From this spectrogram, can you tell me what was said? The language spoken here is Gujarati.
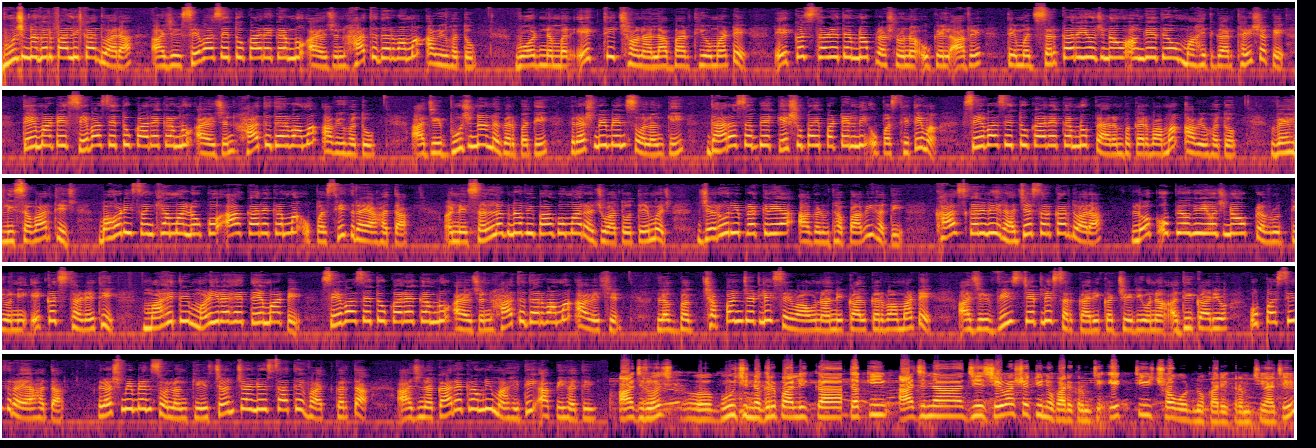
ભુજ નગરપાલિકા દ્વારા આજે સેવા સેતુ કાર્યક્રમનું આયોજન હાથ ધરવામાં આવ્યું હતું. વોર્ડ નંબર એકથી છના લાભાર્થીઓ માટે એક જ સ્થળે તેમના પ્રશ્નોના ઉકેલ આવે તેમજ સરકારી યોજનાઓ અંગે તેઓ માહિતગાર થઈ શકે તે માટે સેવા સેતુ કાર્યક્રમનું આયોજન હાથ ધરવામાં આવ્યું હતું. આજે ભુજના નગરપતિ રશ્મિબેન સોલંકી, ધારાસભ્ય કેશુભાઈ પટેલની ઉપસ્થિતિમાં સેવા સેતુ કાર્યક્રમનો પ્રારંભ કરવામાં આવ્યો હતો. વહેલી સવારથી જ બહોળી સંખ્યામાં લોકો આ કાર્યક્રમમાં ઉપસ્થિત રહ્યા હતા અને સંલગ્ન વિભાગોમાં રજૂઆતો તેમજ જરૂરી પ્રક્રિયા આગળ ધપાવી હતી. ખાસ કરીને રાજ્ય સરકાર દ્વારા લોક ઉપયોગી યોજનાઓ પ્રવૃત્તિઓની એક જ સ્થળેથી માહિતી મળી રહે તે માટે સેવા સેતુ કાર્યક્રમનું આયોજન હાથ ધરવામાં આવે છે. લગભગ છપ્પન જેટલી સેવાઓના નિકાલ કરવા માટે આજે વીસ જેટલી સરકારી કચેરીઓના અધિકારીઓ ઉપસ્થિત રહ્યા હતા. રશ્મિબેન સોલંકીએ ચંચળ ન્યૂઝ સાથે વાત કરતા આજના કાર્યક્રમની માહિતી આપી હતી. આજ રોજ ભુજ નગરપાલિકા તકી આજના જે સેવા શક્તિનો કાર્યક્રમ છે, એકથી છ વોર્ડનો કાર્યક્રમ છે આજે.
